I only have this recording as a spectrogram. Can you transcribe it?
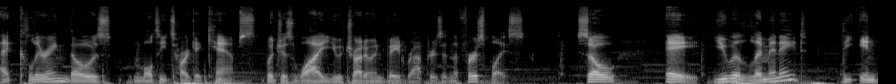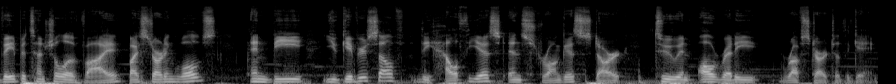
at clearing those multi-target camps, which is why you try to invade Raptors in the first place. So, A, you eliminate the invade potential of Vi by starting Wolves, and B, you give yourself the healthiest and strongest start to an already rough start to the game.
